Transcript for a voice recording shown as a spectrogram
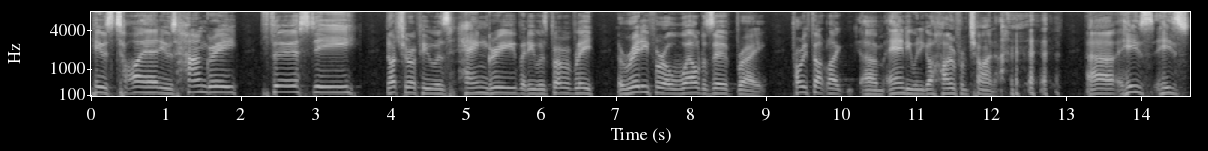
he was tired, he was hungry, thirsty, Not sure if he was hangry, but he was probably ready for a well deserved break. Probably felt like um, Andy when he got home from China. uh, he's, he's,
